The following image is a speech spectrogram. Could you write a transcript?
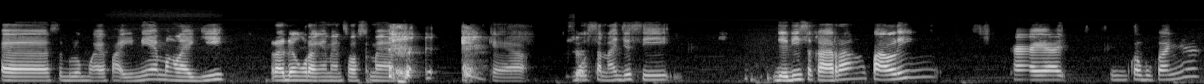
eh, sebelum WFA ini emang lagi rada ngurangin main sosmed. Kayak bosan aja sih. Jadi sekarang paling kayak buka-bukanya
